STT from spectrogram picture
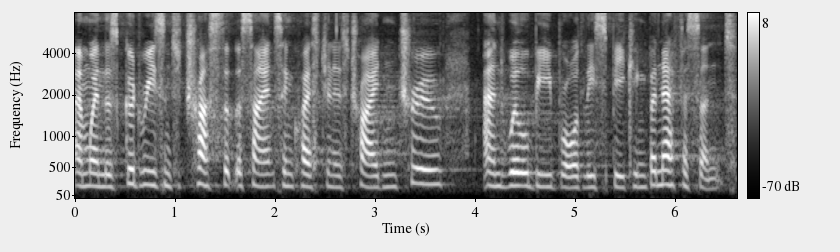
and when there's good reason to trust that the science in question is tried and true and will be, broadly speaking, beneficent.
